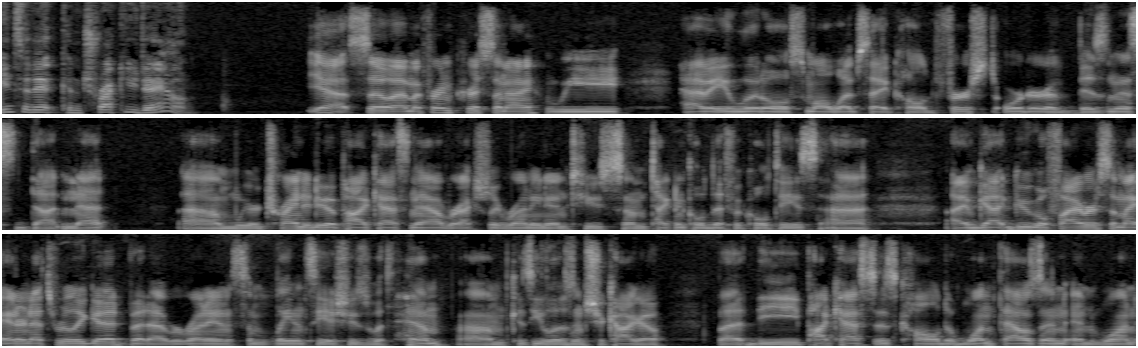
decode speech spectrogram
internet can track you down. Yeah, so uh, my friend Chris and I, we have a little small website called firstorderofbusiness.net. Um, we are trying to do a podcast now. We're actually running into some technical difficulties. Uh, I've got Google Fiber, so my internet's really good, but uh, we're running into some latency issues with him because he lives in Chicago. But the podcast is called 1001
